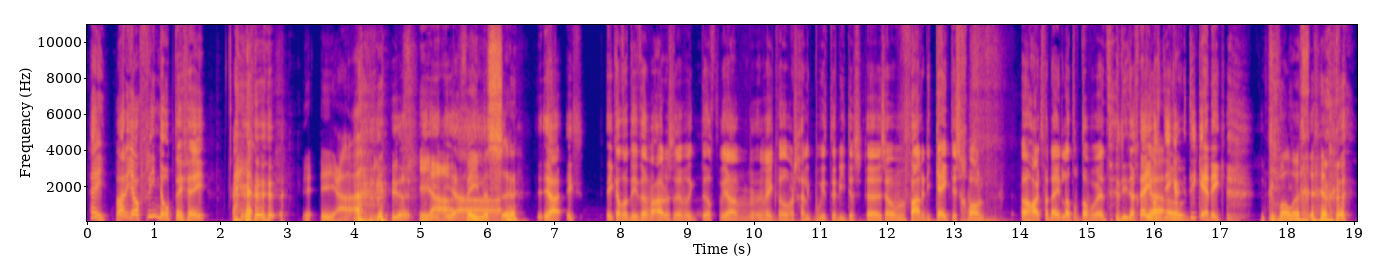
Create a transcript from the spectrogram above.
hey, waren jouw vrienden op tv? ja, Ja. famous. Ja, ik, ik had het niet aan mijn ouders. want Ik dacht, ja, weet ik wel, waarschijnlijk boeit het er niet. Dus eh, zo. Mijn vader die keek dus gewoon een hart van Nederland op dat moment. Die dacht, hé, hey, Ja, wacht, die, oh. die ken ik. toevallig.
